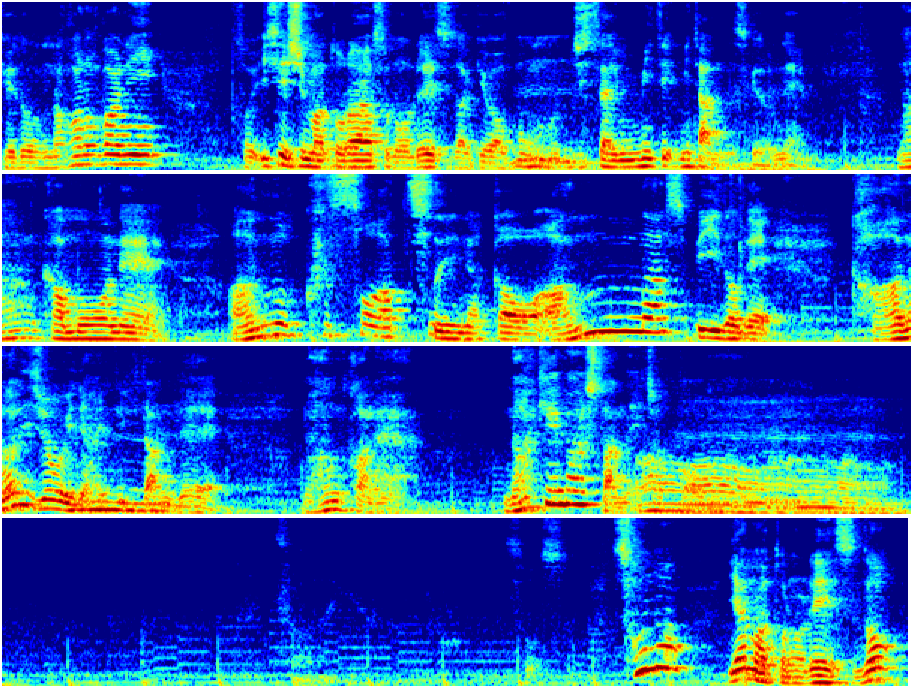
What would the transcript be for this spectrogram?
けどなかなかにそう伊勢志摩トライアスロンレースだけは僕も実際見て、見たんですけどね。なんかもうねあのクソ暑い中をあんなスピードでかなり上位で入ってきたんで、なんかね泣けましたねちょっと。そうなんや。そうそう。その大和のレースの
